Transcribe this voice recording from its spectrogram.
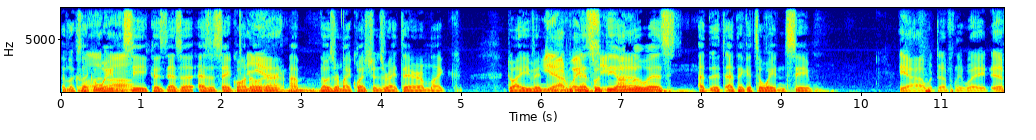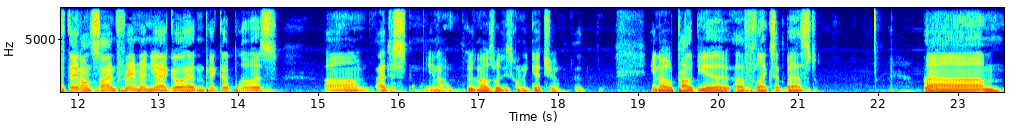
It looks like a wait and uh, see because as a as a Saquon owner, um, those are my questions right there. I'm like, do I even Yeah, mess with Dion that. Lewis? I, I think it's a wait and see. Yeah, I would definitely wait. If they don't sign Freeman, yeah, go ahead and pick up Lewis. Um, I just, you know, who knows what he's going to get you. It- you know, probably be a, a flex at best. Um,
